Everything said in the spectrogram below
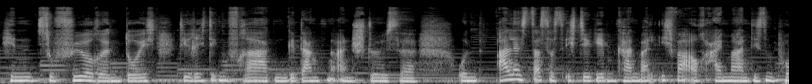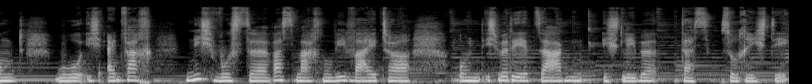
hinzuführen durch die richtigen Fragen, Gedankenanstöße und alles das, was ich dir geben kann, weil ich war auch einmal an diesem Punkt, wo ich einfach nicht wusste, was machen, wie weiter. Und ich würde jetzt sagen, ich lebe so richtig.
